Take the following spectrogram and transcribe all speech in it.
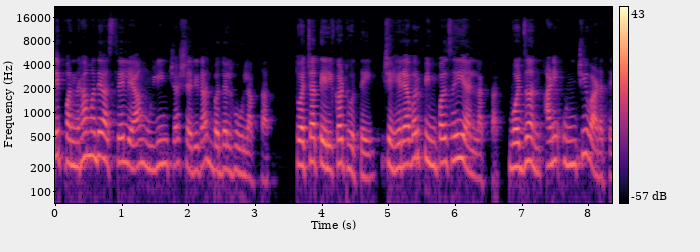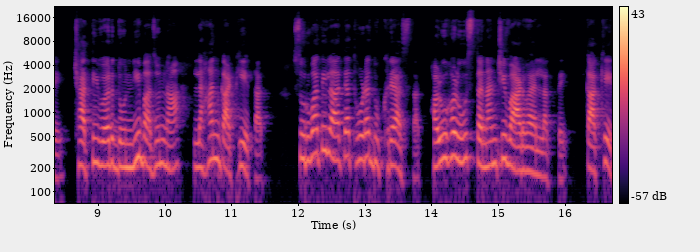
ते पंधरा मध्ये असलेल्या मुलींच्या शरीरात बदल होऊ लागतात. त्वचा तेलकट होते चेहऱ्यावर पिंपल्सही यायला लागतात वजन आणि उंची वाढते छातीवर दोन्ही बाजूंना लहान गाठी येतात. सुरुवातीला त्या थोड्या दुखऱ्या असतात हळूहळू स्तनांची वाढ व्हायला लागते. काखेत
